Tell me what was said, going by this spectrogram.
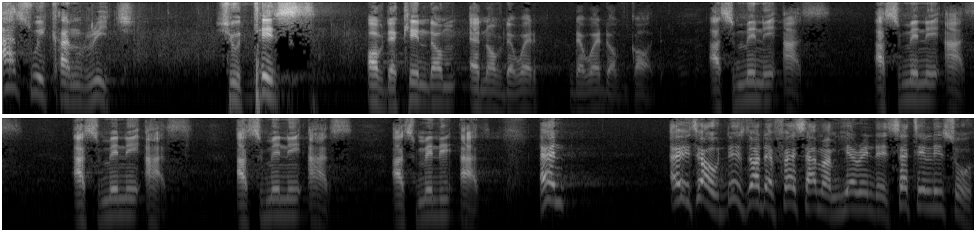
as we can reach should taste of the kingdom and of the word, the word of God. As many as, as many as, as many as, as many as, as many as. And I say, oh, this is not the first time I'm hearing this. Certainly so.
